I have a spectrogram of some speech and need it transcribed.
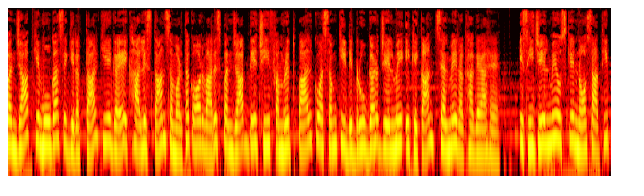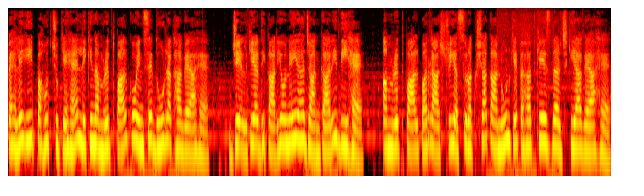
पंजाब के मोगा से गिरफ़्तार किए गए एक खालिस्तान समर्थक और वारिस पंजाब दे चीफ अमृतपाल को असम की डिब्रूगढ़ जेल में एक एकांत सेल में रखा गया है। इसी जेल में उसके नौ साथी पहले ही पहुँच चुके हैं, लेकिन अमृतपाल को इनसे दूर रखा गया है। जेल के अधिकारियों ने यह जानकारी दी है। अमृतपाल पर राष्ट्रीय सुरक्षा कानून के तहत केस दर्ज किया गया है।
